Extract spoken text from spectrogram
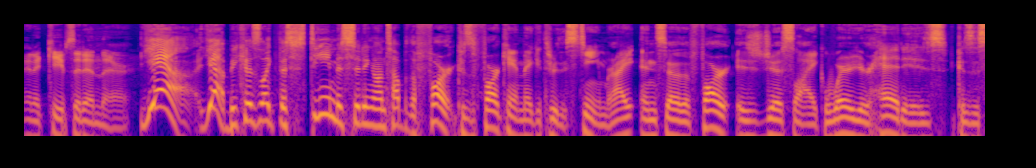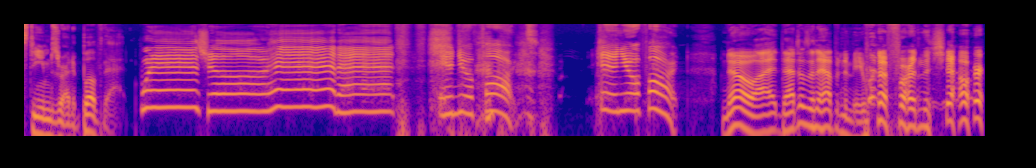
and it keeps it in there. yeah, yeah, because like the steam is sitting on top of the fart because the fart can't make it through the steam, right? And so the fart is just like where your head is because the steam's right above that. Where's your head at in your fart? In your fart. No, I that doesn't happen to me when I fart in the shower.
